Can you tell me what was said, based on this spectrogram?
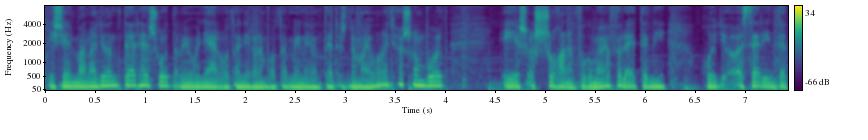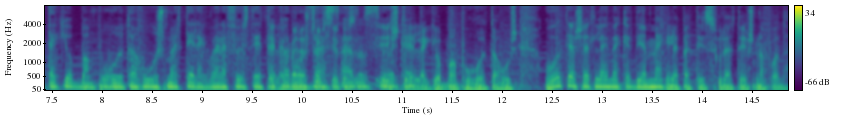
és én már nagyon terhes voltam, jó nyár volt, annyira nem voltam még nagyon terhes, de már jó nagy hasam volt, és azt soha nem fogom elfelejteni, hogy szerintetek jobban puhult a hús, mert tényleg belefőztétek a rozsdás és tényleg jobban puhult a hús. Volt esetleg neked ilyen meglepetés születésnapod?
